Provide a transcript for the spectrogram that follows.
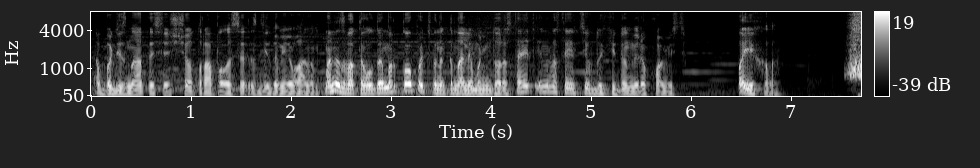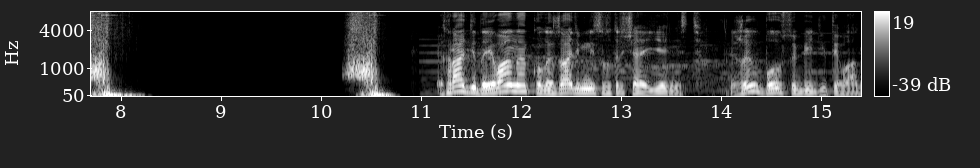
аби дізнатися, що трапилося з дідом Іваном. Мене звати Володимир Копець, ви на каналі Monitor Estate інвестиції в дохідну нерухомість. Поїхали! Гра діда Івана, коли жадібність зустрічає єдність. Жив був собі дід Іван.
